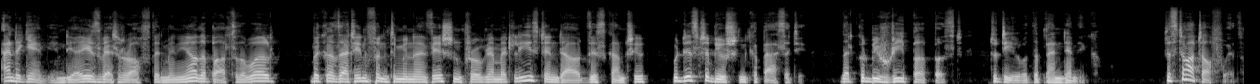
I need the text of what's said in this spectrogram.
And again, India is better off than many other parts of the world because that infant immunization program at least endowed this country with distribution capacity that could be repurposed to deal with the pandemic. To start off with,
